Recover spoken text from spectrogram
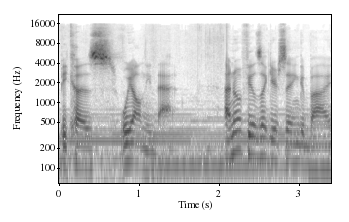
because we all need that. I know it feels like you're saying goodbye,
